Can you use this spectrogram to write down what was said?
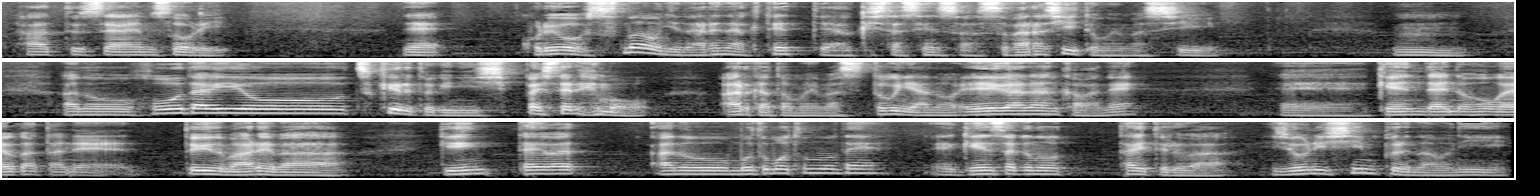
「Hard to say I'm sorry」ねこれを素直になれなくてって訳したセンスは素晴らしいと思いますしうん。あの放題をつける時に失敗した例もあるかと思います。特にあの映画なんかはね、えー現代の方が良かったねというのもあれば現代はあの元々のね原作のタイトルは非常にシンプルなのに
